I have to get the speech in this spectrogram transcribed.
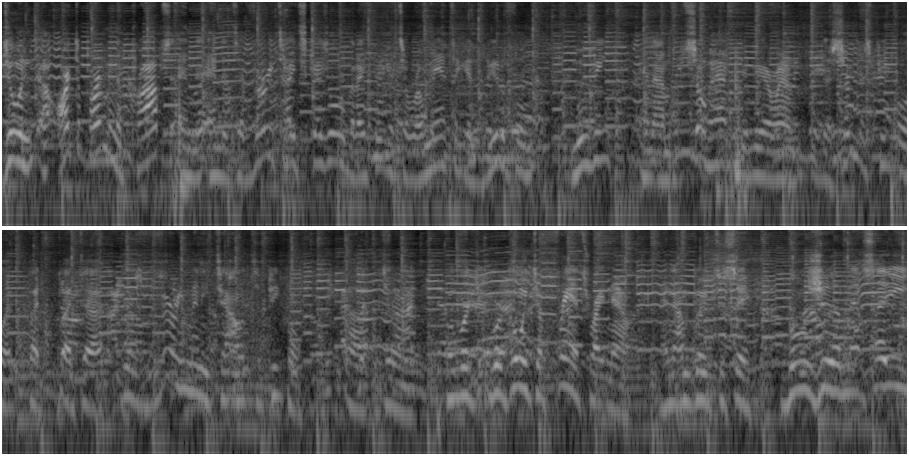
doing uh, art department and props, and and it's a very tight schedule, but I think it's a romantic and a beautiful movie, and I'm so happy to be around the circus people. And, but but uh, there's very many talented people uh, doing it. But we're we're going to France right now, and I'm going to say bonjour, merci.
